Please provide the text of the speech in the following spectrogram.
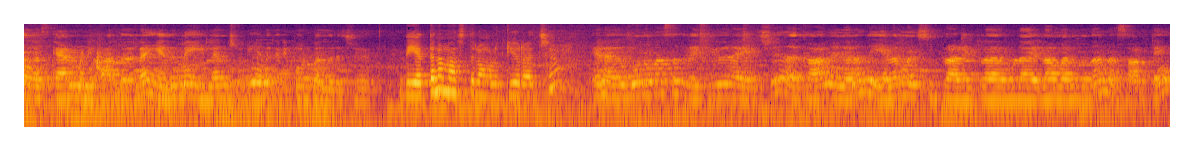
நாங்கள் ஸ்கேன் பண்ணி பார்த்ததுல எதுவுமே இல்லைன்னு சொல்லி எனக்கு ரிப்போர்ட் வந்துருச்சு. இது எத்தனை மாசத்துல உங்களுக்கு கியூர் ஆச்சு? எனக்கு மூணு மாசத்துல கியூர் ஆயிடுச்சு. அது காரணம் என்னன்னா இந்த எலமெண்ட்ஸ் ப்ராடக்ட்ல உள்ள எல்லா மருந்து தான் நான் சாப்பிட்டேன்.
